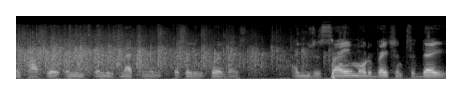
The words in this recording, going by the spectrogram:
incarcerated in these, in these maximum facility prisons, I use the same motivation today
